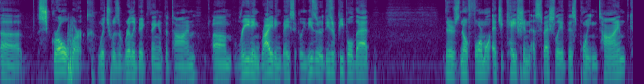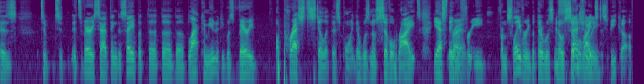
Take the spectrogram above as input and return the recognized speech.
uh, scroll work, which was a really big thing at the time, um, reading, writing. Basically, these are these are people that there's no formal education, especially at this point in time, because to, to, it's a very sad thing to say, but the, the, the black community was very oppressed still at this point. There was no civil rights. Yes, they Right. were freed from slavery, but there was no civil rights to speak of.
